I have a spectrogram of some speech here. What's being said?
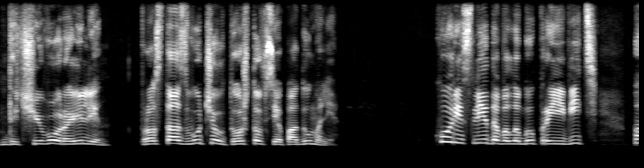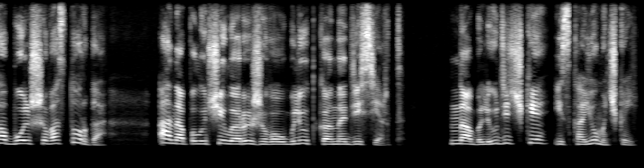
«Да чего, Райлин? Просто озвучил то, что все подумали». Кори следовало бы проявить побольше восторга. Она получила рыжего ублюдка на десерт. На блюдечке и с каемочкой.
